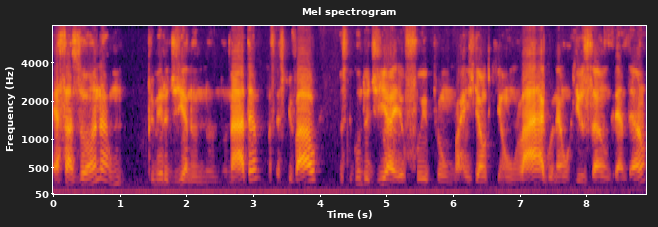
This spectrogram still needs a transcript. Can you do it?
essa zona. Um primeiro dia no, no, no nada, no festival. No segundo dia eu fui para uma região que tinha um lago, né, um riozão grandão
